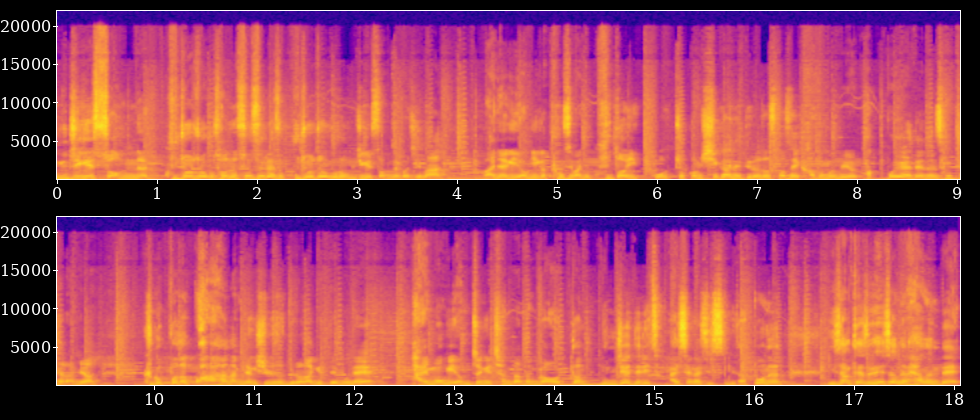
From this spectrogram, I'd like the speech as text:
움직일 수 없는 구조적으로 저는 수술해서 구조적으로 움직일 수 없는 거지만 만약에 여기가 평소에 많이 굳어 있고 조금 시간이 들어서 서서히 가동 범위를 확보해야 되는 상태라면 그것보다 과한 압력이 실려서 늘어나기 때문에 발목에 염증이 찬다든가 어떤 문제들이 발생할 수 있습니다. 또는 이 상태에서 회전을 하는데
